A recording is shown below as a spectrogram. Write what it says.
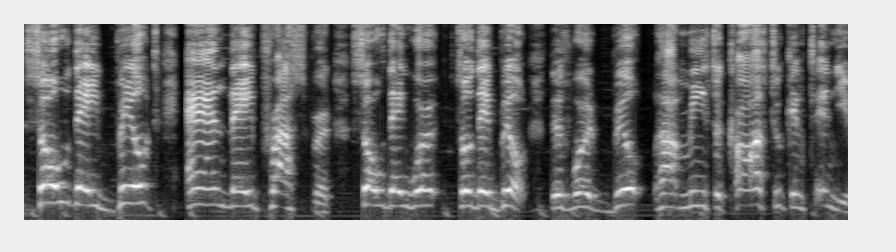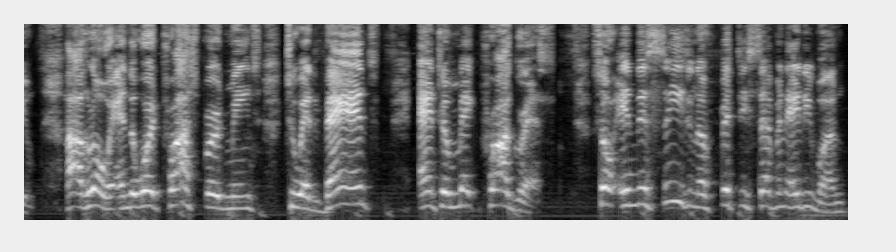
So they built and they prospered. So they were, so they built. This word built means to cause to continue. How glory. And the word prospered means to advance and to make progress. So in this season of 5781,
